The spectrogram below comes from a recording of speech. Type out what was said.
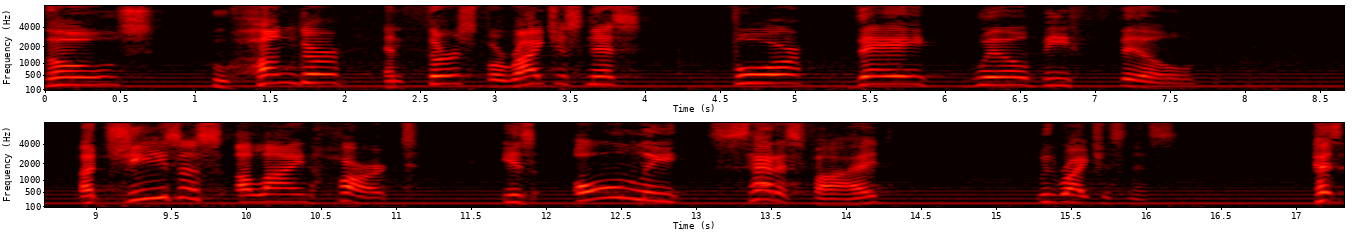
those who hunger and thirst for righteousness, for they will be filled. A Jesus aligned heart is only satisfied with righteousness. Has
